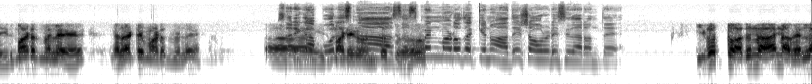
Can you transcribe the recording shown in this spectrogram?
ಇದ್ ಮಾಡಿದ್ಮೇಲೆ ಗಲಾಟೆ ಮಾಡಿದ್ಮೇಲೆ ಮಾಡೋದಕ್ಕೇನೋ ಆದೇಶ ಹೊರಡಿಸಿದಾರಂತೆ. ಇವತ್ತು ಅದನ್ನ ನಾವೆಲ್ಲ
